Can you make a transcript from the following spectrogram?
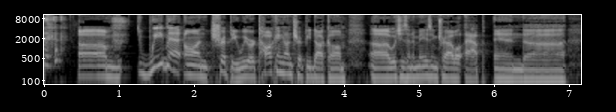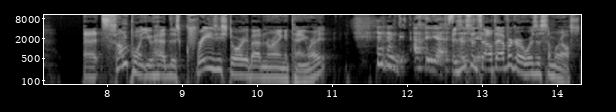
um, we met on Trippy. We were talking on trippy.com, uh, which is an amazing travel app. And, uh, at some point you had this crazy story about an orangutan, right? uh, yes. Is this in South Africa or was this somewhere else?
